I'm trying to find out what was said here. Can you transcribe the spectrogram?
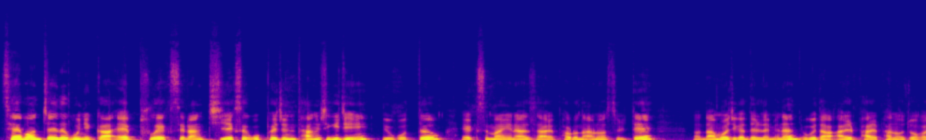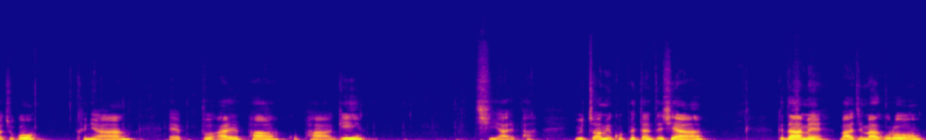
세 번째도 보니까 fx랑 gx가 곱해지는 방식이지. 요것도 x 마이너스 알파로 나눴을 때 어, 나머지가 되려면은 여기다 알파 알파 넣어줘가지고 그냥 f 알파 곱하기 g 알파. 요 점이 곱했다는 뜻이야. 그 다음에 마지막으로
